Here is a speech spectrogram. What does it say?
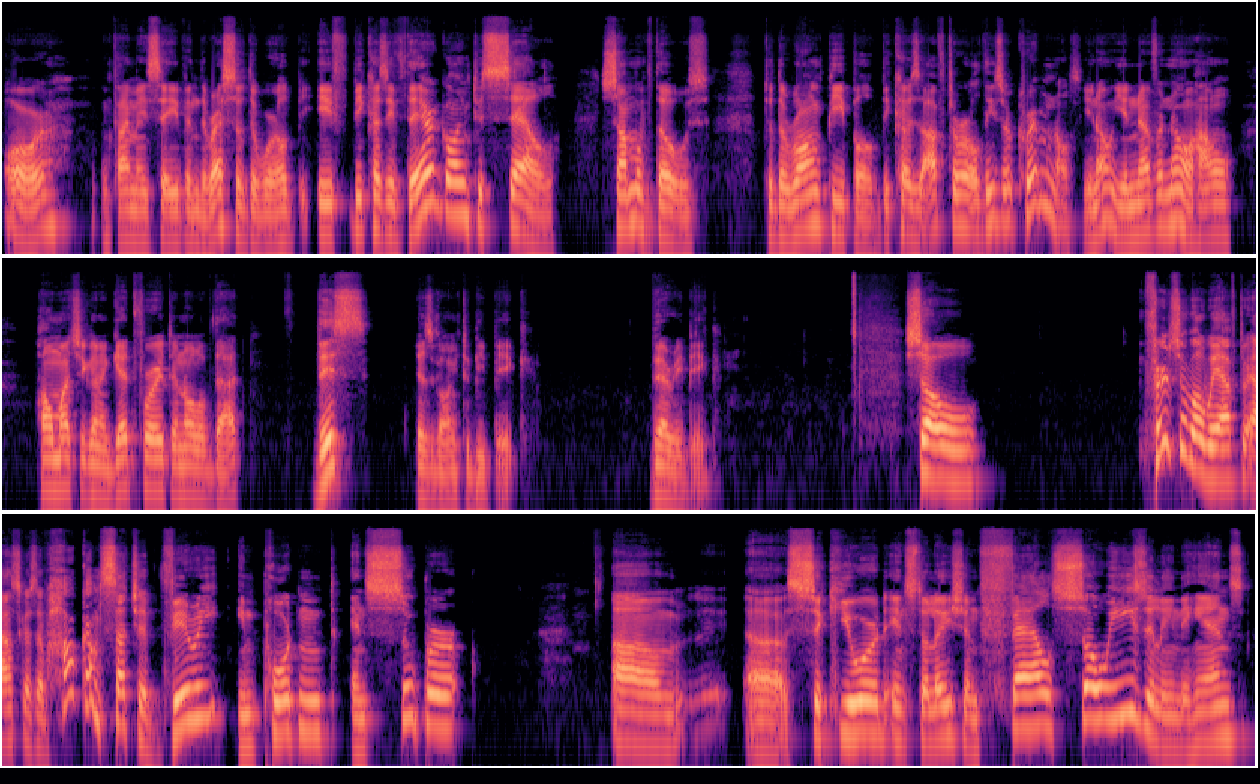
or if I may say, even the rest of the world, if because if they're going to sell some of those to the wrong people because after all these are criminals you know? You never know how how much you're going to get for it and all of that. This is going to be big. Very big. So first of all we have to ask ourselves how come such a very important and super um, uh, secured installation fell so easily in the hands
